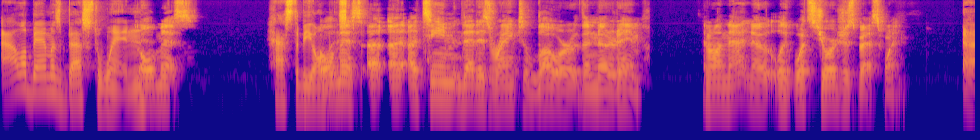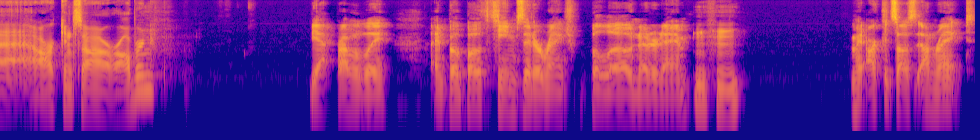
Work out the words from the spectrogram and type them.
Alabama's best win Ole Miss. has to be Ole, Ole Miss. Miss, a, a, a team that is ranked lower than Notre Dame. And on that note, like, what's Georgia's best win? Uh, Arkansas or Auburn. Yeah, probably. And but both teams that are ranked below Notre Dame. Mm-hmm. I mean, Arkansas is unranked,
